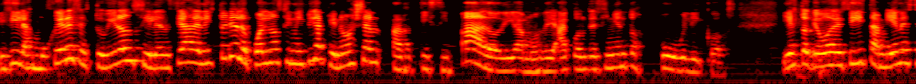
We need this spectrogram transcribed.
Y sí, las mujeres estuvieron silenciadas de la historia, lo cual no significa que no hayan participado, digamos, de acontecimientos públicos. Y esto que vos decís también es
